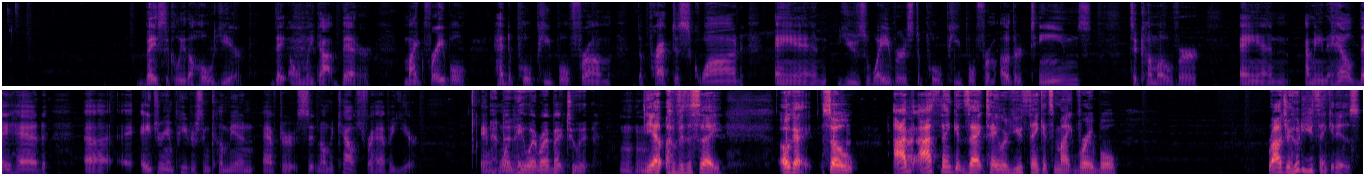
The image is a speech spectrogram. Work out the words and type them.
basically the whole year. They only got better. Mike Vrabel had to pull people from the practice squad and use waivers to pull people from other teams to come over. And I mean, hell, they had uh, Adrian Peterson come in after sitting on the couch for half a year. And, And won then he went right back to it. Mhm. Yep, I was to say. Okay, so I I- I think it's Zac Taylor. You think it's Mike Vrabel. Roger, who do you think it is?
